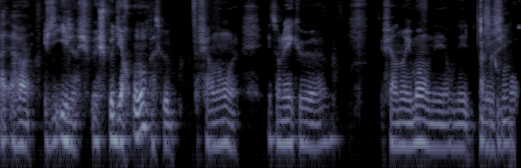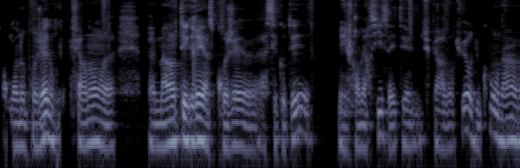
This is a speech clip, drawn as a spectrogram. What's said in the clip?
enfin, je dis il, je, peux dire on parce que Fernand, euh, étant donné que euh, Fernand et moi, on est, on est, dans nos projets, donc Fernand euh, m'a intégré à ce projet à ses côtés. Mais je le remercie, ça a été une super aventure. Du coup, on a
